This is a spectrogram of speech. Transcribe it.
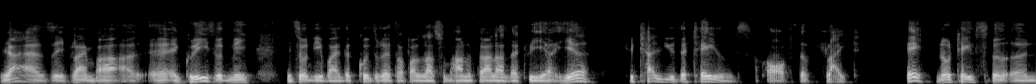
Yeah, as Ibrahim Ba uh, agrees with me, it's only by the kudrat of Allah subhanahu wa ta'ala that we are here to tell you the tales of the flight Hey, no tailspin, uh,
